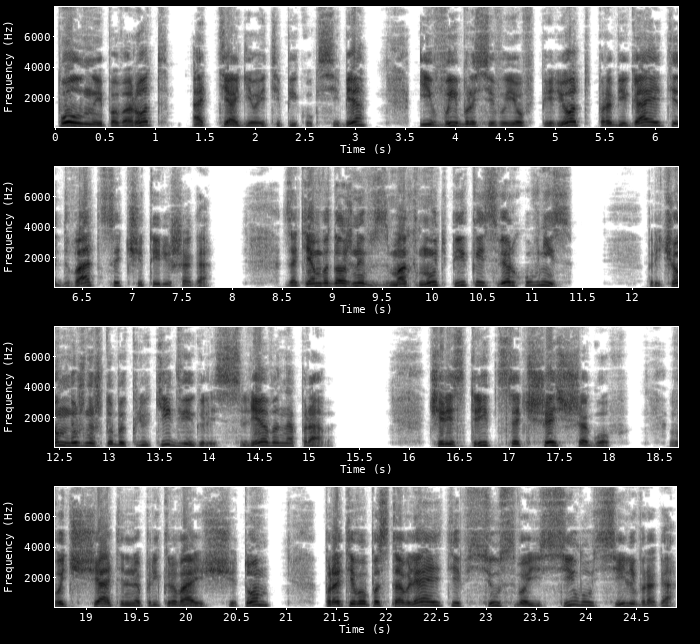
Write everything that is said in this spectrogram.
полный поворот, оттягиваете пику к себе и, выбросив ее вперед, пробегаете 24 шага. Затем вы должны взмахнуть пикой сверху вниз. Причем нужно, чтобы крюки двигались слева направо. Через 36 шагов вы, тщательно прикрываясь щитом, противопоставляете всю свою силу силе врага.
